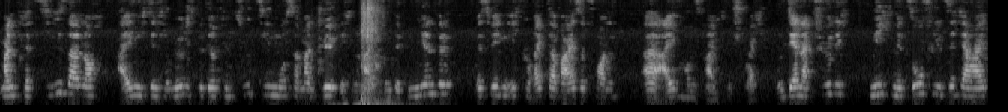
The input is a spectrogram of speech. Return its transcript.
man präziser noch eigentlich den Vermögensbegriff hinzuziehen muss, wenn man wirklich einen Reichtum definieren will, weswegen ich korrekterweise von äh, Einkommensreichtum sprechen. Und der natürlich nicht mit so viel Sicherheit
